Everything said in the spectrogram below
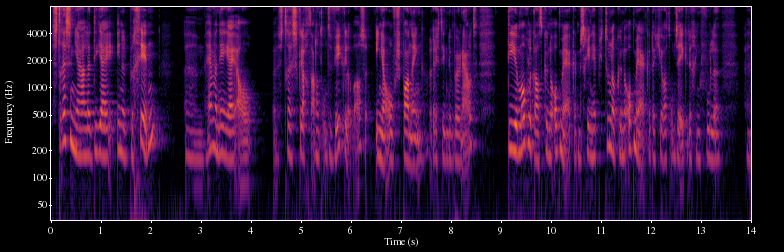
stresssignalen die jij in het begin, um, hè, wanneer jij al eh, stressklachten aan het ontwikkelen was, in jouw overspanning richting de burn-out, die je mogelijk had kunnen opmerken. Misschien heb je toen al kunnen opmerken dat je wat onzekerder ging voelen, uh,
